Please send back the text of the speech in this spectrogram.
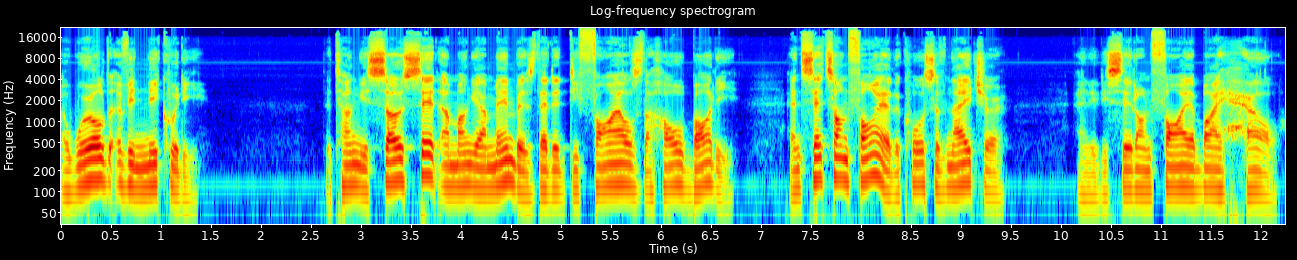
a world of iniquity. The tongue is so set among our members that it defiles the whole body and sets on fire the course of nature and it is set on fire by hell.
